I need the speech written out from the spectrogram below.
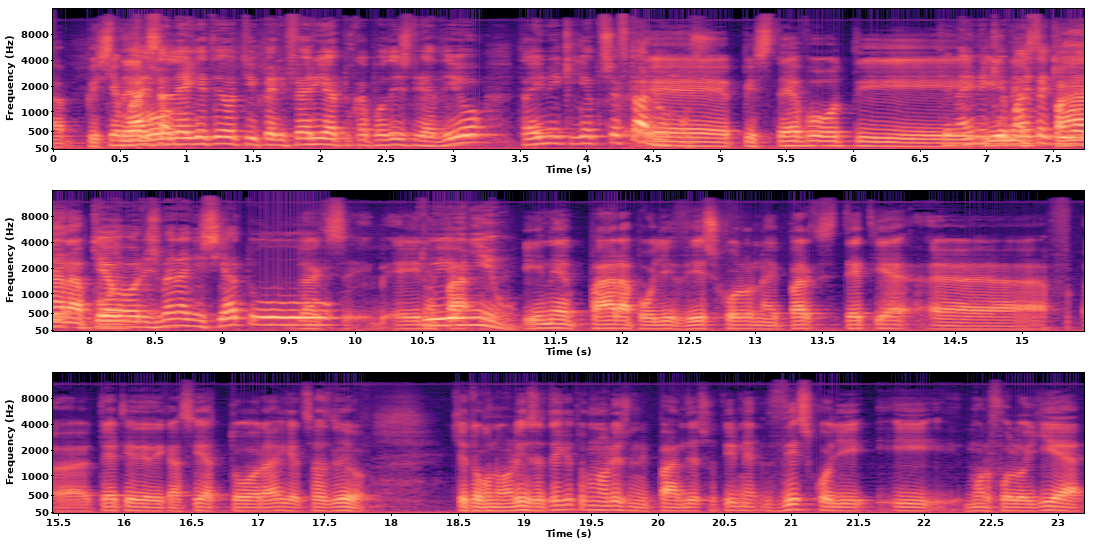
το λέω. Πιστεύω, Και μάλιστα λέγεται ότι η περιφέρεια του Καποδίστρια 2 θα είναι και για τους 7 νόμους. ε, πιστεύω ότι και να είναι, και μάλιστα και, για, πάρα και πολύ- ορισμένα νησιά του, Εντάξει, είναι του πα- Ιουνίου. Είναι πάρα πολύ δύσκολο να υπάρξει τέτοια, ε, ε, τέτοια διαδικασία τώρα, γιατί σας λέω, και το γνωρίζετε και το γνωρίζουν οι πάντες, ότι είναι δύσκολη η μορφολογία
